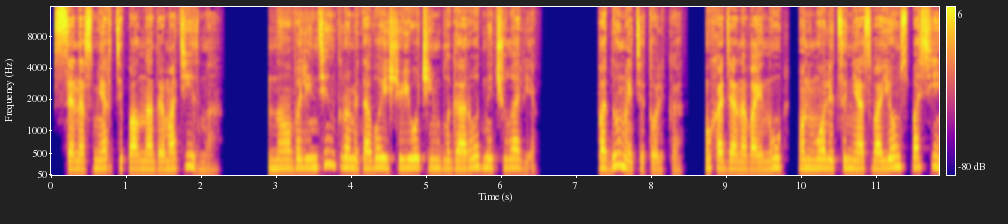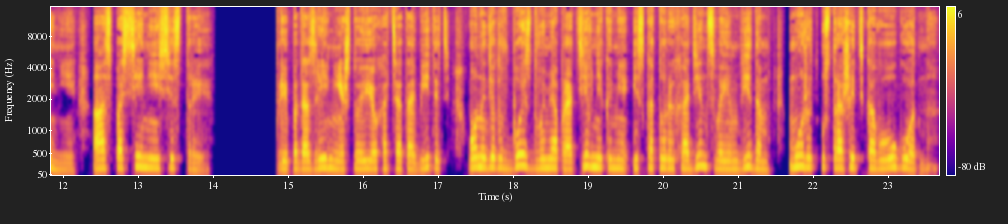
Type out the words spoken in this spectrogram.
сцена смерти полна драматизма. Но Валентин, кроме того, еще и очень благородный человек. Подумайте только, уходя на войну, он молится не о своем спасении, а о спасении сестры. При подозрении, что ее хотят обидеть, он идет в бой с двумя противниками, из которых один своим видом может устрашить кого угодно,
